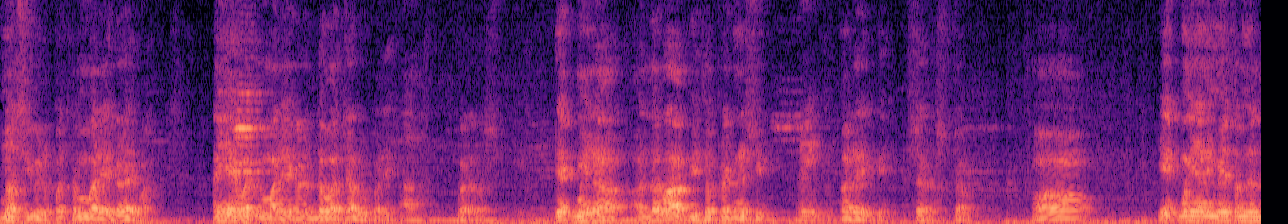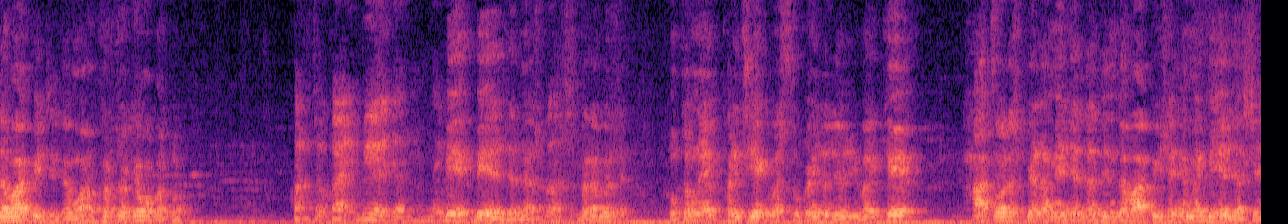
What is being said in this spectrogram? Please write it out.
નથી સીવડે પછી તમે મારી આગળ આવ્યા. અહીંયા આવ્યા તમારી આગળ દવા ચાલુ કરી. બરાબર. એક મહિના દવા આપી તો પ્રેગ્નન્સી. હરાઈ ગઈ. સરસ ચાલો. એક મહિનાની મેં તમને દવા આપી હતી તો મારો ખર્ચો કેવો હતો? ખર્ચો કાંઈ બે હજાર બે બે હજારની આસપાસ. બરાબર છે? હું તમને ફરીથી એક વસ્તુ કહી દઉં દેવજીભાઈ કે સાત વર્ષ પહેલાં મેં જે દર્દીને દવા આપી છે ને એમાં બે હજાર છે.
